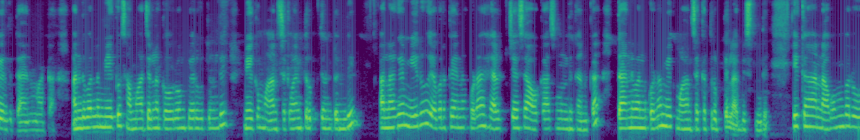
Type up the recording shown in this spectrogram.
పెరుగుతాయి అన్నమాట అందువల్ల మీకు సమాజంలో గౌరవం పెరుగుతుంది మీకు మానసికమైన తృప్తి ఉంటుంది. అలాగే మీరు ఎవరికైనా కూడా హెల్ప్ చేసే అవకాశం ఉంది కనుక దానివల్ల కూడా మీకు మానసిక తృప్తి లభిస్తుంది. ఇక నవంబరు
